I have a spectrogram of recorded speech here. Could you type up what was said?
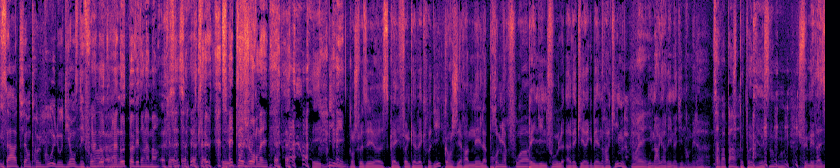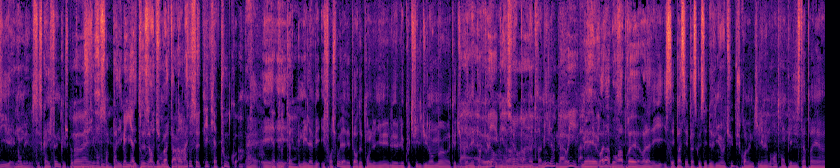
Ça, tu sais, entre le goût et l'audience, des fois. un, autre, euh, un autre pavé dans la mare. Tu sais, ça va être la, ça va être la journée. Et bim, quand je faisais euh, Skyfunk avec Rudy, quand j'ai ramené la première fois Pain in Full avec Eric Ben Rakim, Ouais. il m'a regardé, il m'a dit non mais là, Ça va pas. je peux pas jouer ça moi. je fais mais vas-y, non mais c'est Skyfunk que je peux Ouais, pas. ouais, Je dis, on sent pas les couilles, il est tout 2 heures du dans- matin, Dans arrête. tout ce titre, il y a tout quoi. Et, Il y a et- tout, euh, mais il avait, et franchement, il avait peur de prendre le, nu- le, le coup de fil du lendemain que tu Bah, connais par oui, cœur, hein, bien par, sûr, par notre ami là. Bah oui. mais voilà, bon après, voilà, il, s'est passé parce que c'est devenu un tube. Je crois même qu'il est même rentré en playlist après euh,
